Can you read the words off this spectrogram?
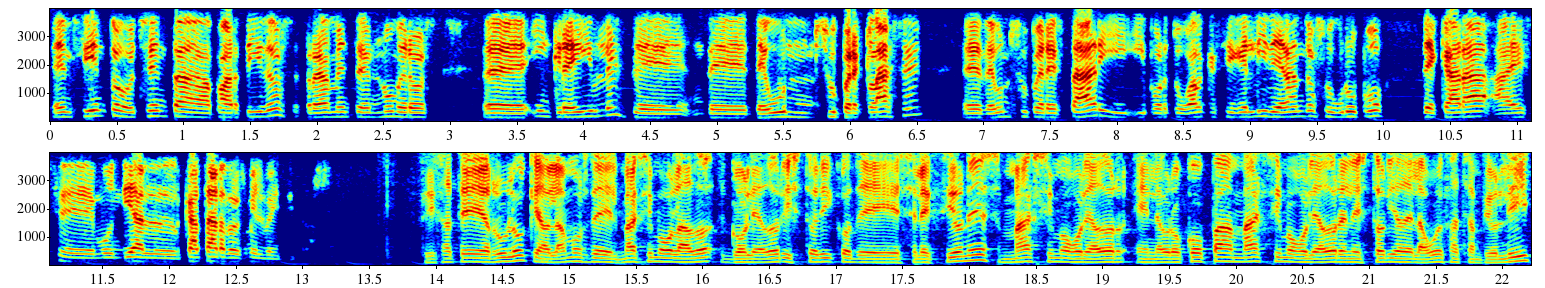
en 180 partidos, realmente números eh, increíbles de, de un superclase, eh, de un superstar y, y Portugal que sigue liderando su grupo de cara a ese Mundial Qatar 2022. Fíjate, Rulo, que hablamos del máximo goleador, goleador, histórico de selecciones, máximo goleador en la Eurocopa, máximo goleador en la historia de la UEFA Champions League,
